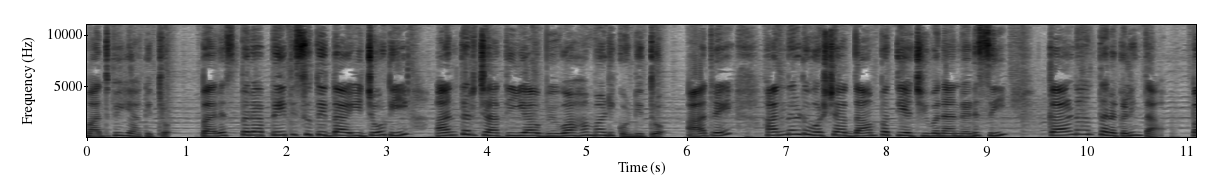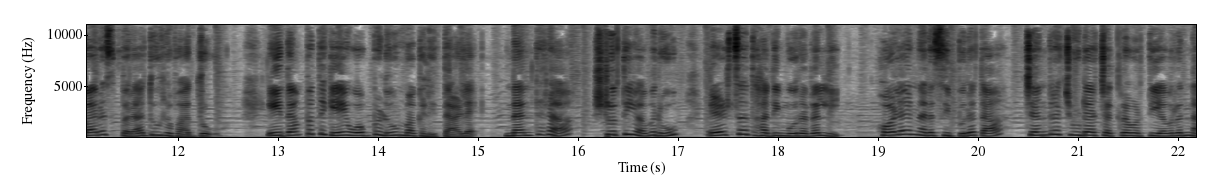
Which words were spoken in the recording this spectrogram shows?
ಮದುವೆಯಾಗಿದ್ರು. ಪರಸ್ಪರ ಪ್ರೀತಿಸುತ್ತಿದ್ದ ಈ ಜೋಡಿ ಅಂತರ್ಜಾತೀಯ ವಿವಾಹ ಮಾಡಿಕೊಂಡಿದ್ರು. ಆದರೆ ಹನ್ನೆರಡು ವರ್ಷ ದಾಂಪತ್ಯ ಜೀವನ ನಡೆಸಿ ಕಾರಣಾಂತರಗಳಿಂದ ಪರಸ್ಪರ ದೂರವಾದ್ರು. ಈ ದಂಪತಿಗೆ ಒಬ್ಬಳು ಮಗಳಿದ್ದಾಳೆ. ನಂತರ ಶ್ರುತಿ ಅವರು ಎರಡ್ ಸಾವಿರದ ಹದಿಮೂರರಲ್ಲಿ ಹೊಳೆ ನರಸೀಪುರದ ಚಂದ್ರಚೂಡ ಚಕ್ರವರ್ತಿಯವರನ್ನ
